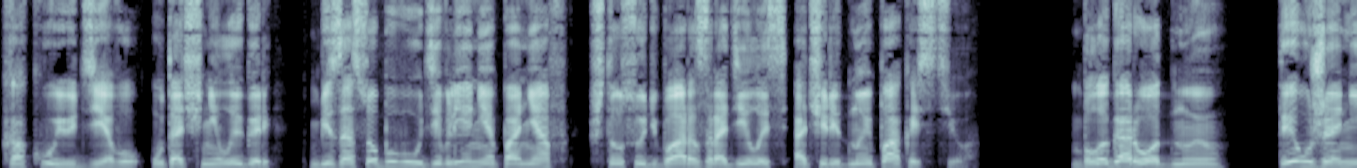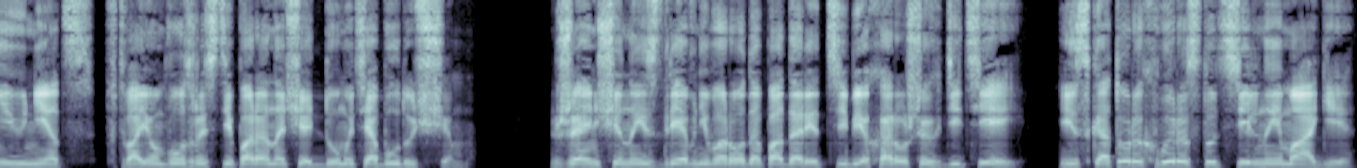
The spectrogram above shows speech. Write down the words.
«Какую деву?» — уточнил Игорь, без особого удивления поняв, что судьба разродилась очередной пакостью. «Благородную. Ты уже не юнец, в твоем возрасте пора начать думать о будущем. Женщина из древнего рода подарит тебе хороших детей, из которых вырастут сильные маги.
